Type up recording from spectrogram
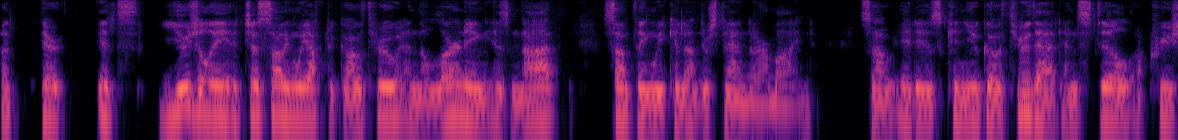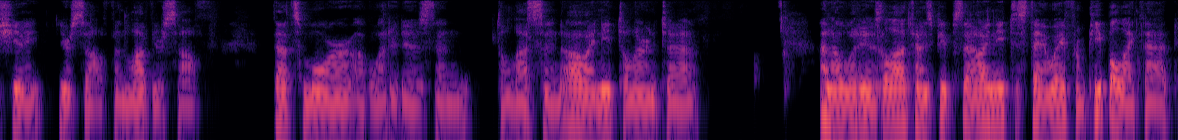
but there it's usually it's just something we have to go through and the learning is not something we can understand in our mind. So it is, can you go through that and still appreciate yourself and love yourself? That's more of what it is than the lesson. Oh, I need to learn to, I know what it is. A lot of times people say, oh, I need to stay away from people like that.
